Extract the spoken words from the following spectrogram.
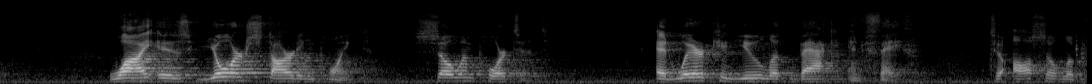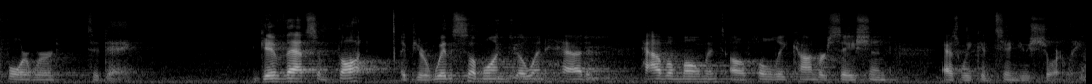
Why is your starting point so important? And where can you look back in faith to also look forward today? Give that some thought. If you're with someone, go ahead and have a moment of holy conversation as we continue shortly.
